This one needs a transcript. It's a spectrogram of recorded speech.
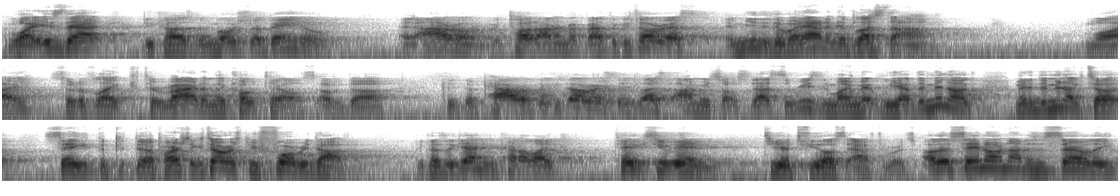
why is that? Because when Moshe Rabbeinu and Aaron taught Aaron about the Ketores, immediately they went out and they blessed the Am. Why? Sort of like to ride on the coattails of the the power of the Ketores, they blessed Am Yisrael. So that's the reason why we have the minhag, many of the minhag to say the, the Parsha Ketores before we daven. Because again, it kind of like takes you in to your tefillos afterwards. Others say no, not necessarily.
